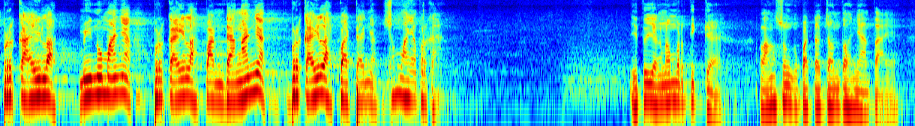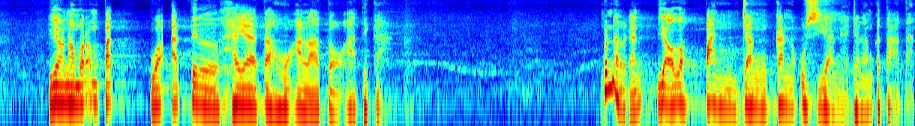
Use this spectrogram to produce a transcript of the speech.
berkahilah minumannya, berkahilah pandangannya, berkahilah badannya, semuanya berkah. Itu yang nomor tiga, langsung kepada contoh nyata ya. Yang nomor empat, wa'atil hayatahu ala ta'atika Benar kan? Ya Allah panjangkan usianya dalam ketaatan.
